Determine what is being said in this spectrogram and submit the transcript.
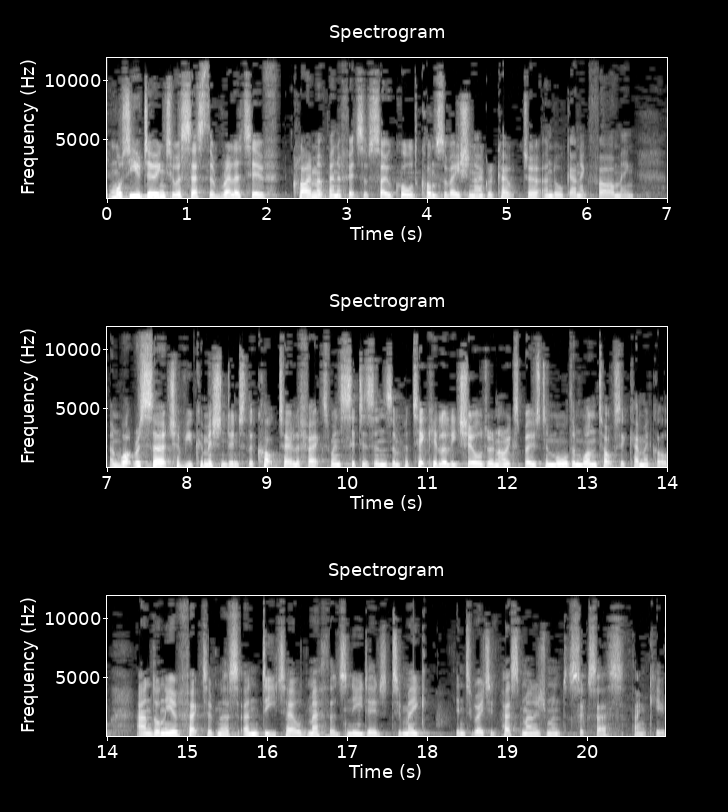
What are you doing to assess the relative climate benefits of so-called conservation agriculture and organic farming? And what research have you commissioned into the cocktail effects when citizens, and particularly children, are exposed to more than one toxic chemical, and on the effectiveness and detailed methods needed to make integrated pest management success? Thank you.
